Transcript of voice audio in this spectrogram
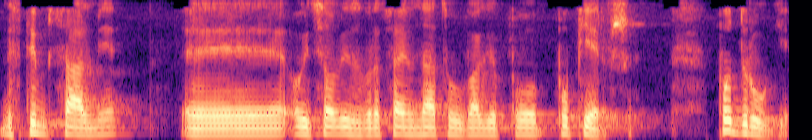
w tym psalmie e, ojcowie zwracają na to uwagę po, po pierwsze. Po drugie,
